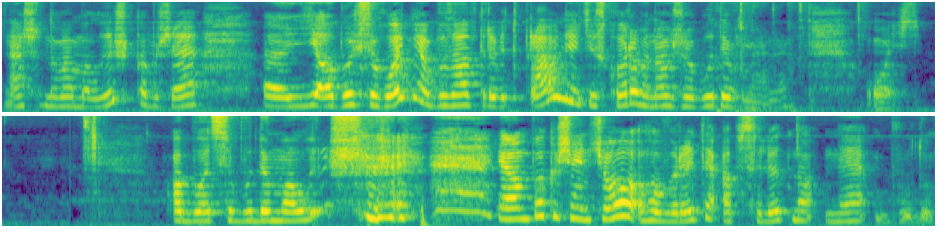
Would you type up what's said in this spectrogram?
Наша нова малишка вже е, її або сьогодні, або завтра відправлять, і скоро вона вже буде в мене. Ось. Або це буде малиш. Я вам поки що нічого говорити абсолютно не буду.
